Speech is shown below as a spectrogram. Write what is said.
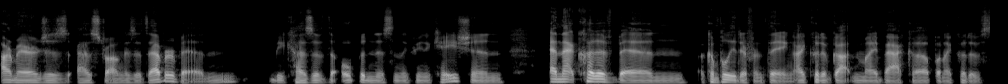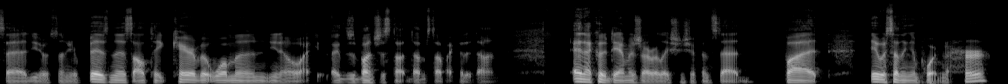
our marriage is as strong as it's ever been because of the openness and the communication and that could have been a completely different thing. I could have gotten my back up and I could have said, you know, it's none of your business. I'll take care of it, woman. You know, I I, there's a bunch of stuff, dumb stuff I could have done. And I could have damaged our relationship instead. But it was something important to her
